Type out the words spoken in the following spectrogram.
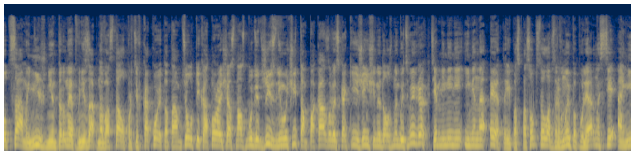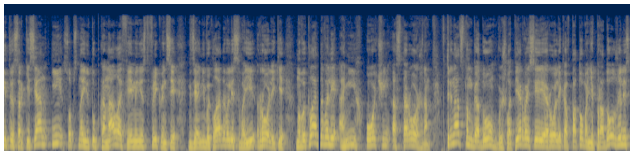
тот самый нижний интернет внезапно восстал против какой-то там телки, которая сейчас нас будет жизни учить, там показывать, какие женщины должны быть в играх. Тем не менее, именно это и поспособствовало взрывной популярности Аниты Саркисян и, собственно, YouTube канала Feminist Frequency, где они выкладывали свои ролики. Но выкладывали они их очень осторожно. В 2013 году вышла первая серия роликов, потом они продолжились.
